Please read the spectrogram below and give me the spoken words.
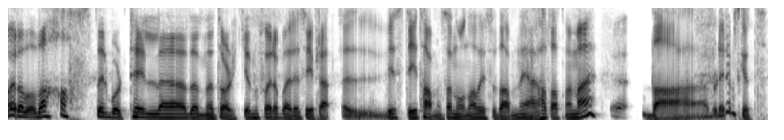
Maradona haster bort til uh, denne tolken for å bare si fra. Uh, hvis de tar med seg noen av disse damene jeg har tatt med meg, da blir de skutt.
